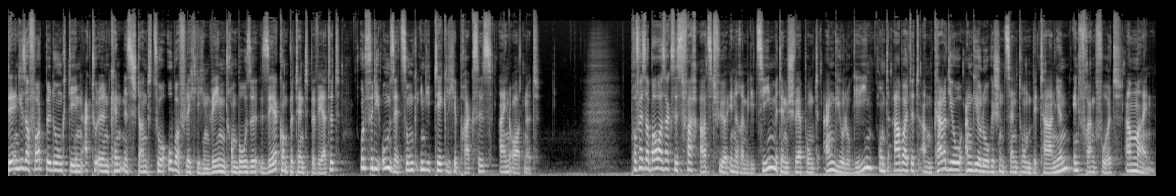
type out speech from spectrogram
der in dieser Fortbildung den aktuellen Kenntnisstand zur oberflächlichen Venenthrombose sehr kompetent bewertet und für die Umsetzung in die tägliche Praxis einordnet. Professor Bauersachs ist Facharzt für Innere Medizin mit dem Schwerpunkt Angiologie und arbeitet am Kardioangiologischen Zentrum Bethanien in Frankfurt am Main.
